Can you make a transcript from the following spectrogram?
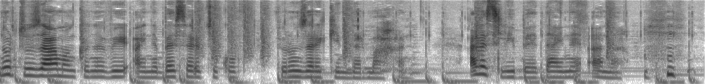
Nur zusammen können wir eine bessere Zukunft für unsere Kinder machen. Alles Liebe, deine Anna.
